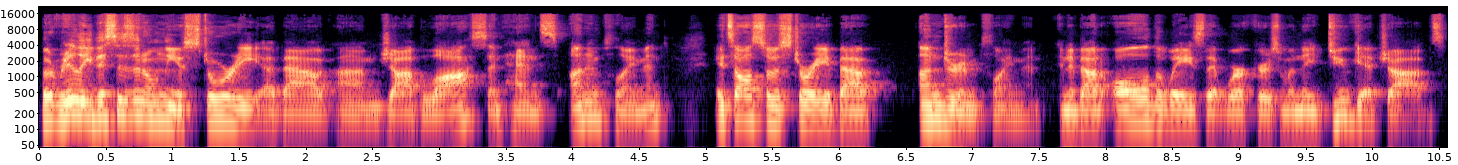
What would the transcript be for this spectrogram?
But really, this isn't only a story about um, job loss and hence unemployment. It's also a story about underemployment and about all the ways that workers, when they do get jobs,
